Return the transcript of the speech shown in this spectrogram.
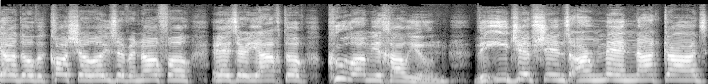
yado v'kosha loizer v'nafal ezer yachtov kulam yichalyun. The Egyptians are men, not gods.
